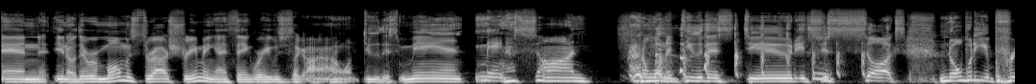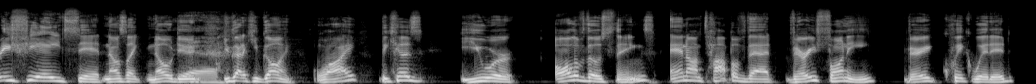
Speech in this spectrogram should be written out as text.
and you know, there were moments throughout streaming, I think, where he was just like, I I don't want to do this, man. Man, Hasan, I don't want to do this, dude. It just sucks. Nobody appreciates it. And I was like, no, dude, Yeah. you got to keep going. Why? Because you were all of those things. And on top of that, very funny, very quick witted,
